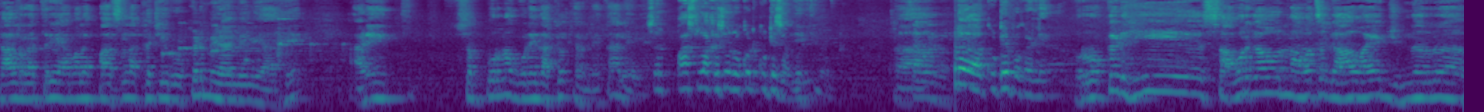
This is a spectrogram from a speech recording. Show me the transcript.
काल रात्री आम्हाला पाच लाखाची रोकड मिळालेली आहे आणि संपूर्ण गुन्हे दाखल करण्यात आलेले आहेत. सर पाच लाखाची रोकड कुठे कुठे पकडले? रोकड ही सावरगाव नावाचं गाव आहे जुन्नर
